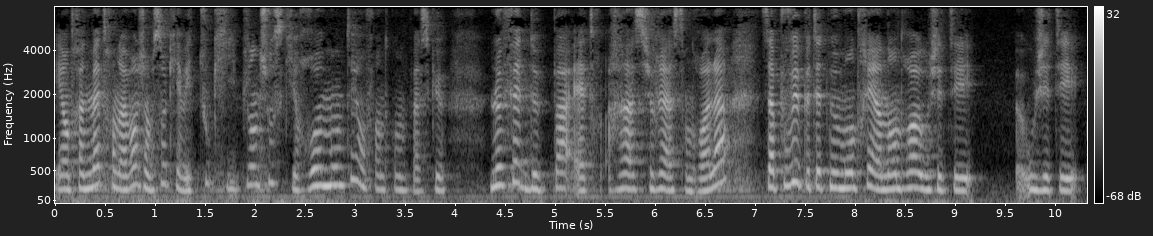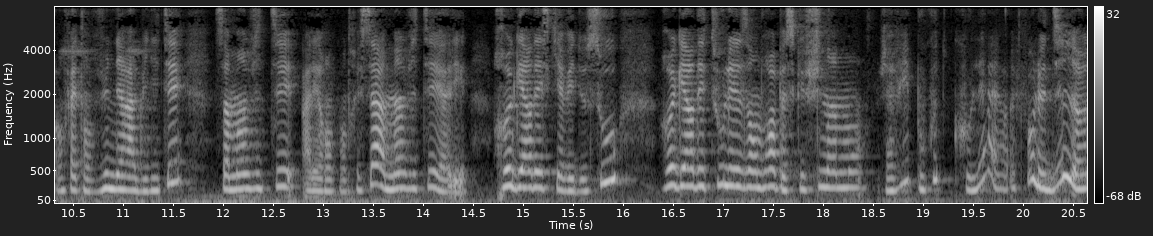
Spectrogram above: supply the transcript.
est en train de mettre en avant. J'ai l'impression qu'il y avait tout qui, plein de choses qui remontaient en fin de compte parce que le fait de pas être rassurée à cet endroit-là, ça pouvait peut-être me montrer un endroit où j'étais euh, où j'étais en fait en vulnérabilité. Ça m'invitait à aller rencontrer ça, à m'inviter à aller regarder ce qu'il y avait dessous, regarder tous les endroits parce que finalement j'avais beaucoup de colère, il faut le dire.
